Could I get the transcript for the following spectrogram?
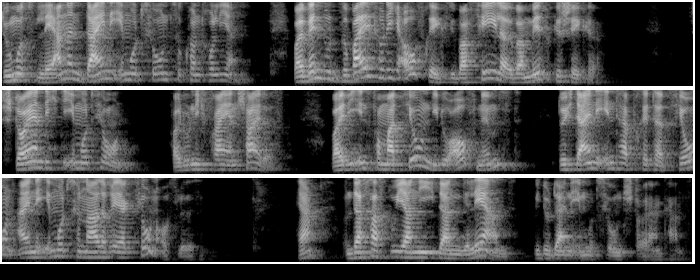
Du musst lernen, deine Emotionen zu kontrollieren. Weil wenn du, sobald du dich aufregst über Fehler, über Missgeschicke, steuern dich die Emotionen, weil du nicht frei entscheidest weil die Informationen, die du aufnimmst, durch deine Interpretation eine emotionale Reaktion auslösen. Ja? Und das hast du ja nie dann gelernt, wie du deine Emotionen steuern kannst.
